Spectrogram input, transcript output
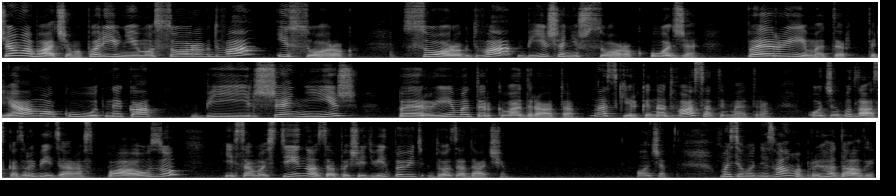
Що ми бачимо? Порівнюємо 42 і 40. 42 більше, ніж 40. Отже, периметр прямокутника більше, ніж периметр квадрата. Наскільки? На 2 см. Отже, будь ласка, зробіть зараз паузу і самостійно запишіть відповідь до задачі. Отже, ми сьогодні з вами пригадали,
